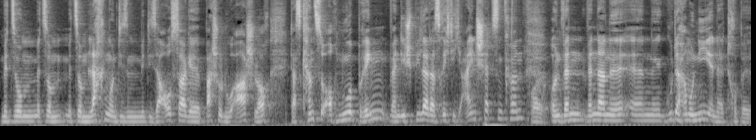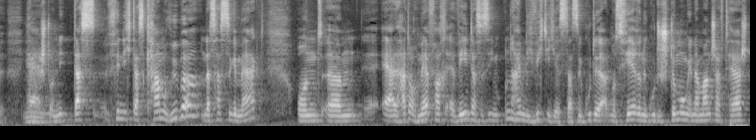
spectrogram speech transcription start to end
mit so, mit, so, mit so einem Lachen und diesem, mit dieser Aussage, Bascho, du Arschloch, das kannst du auch nur bringen, wenn die Spieler das richtig einschätzen können Voll. und wenn, wenn da eine, äh, eine gute Harmonie in der Truppe herrscht. Mhm. Und das, finde ich, das kam rüber und das hast du gemerkt. Und ähm, er hat auch mehrfach erwähnt, dass es ihm unheimlich wichtig ist, dass eine gute Atmosphäre, eine gute Stimmung in der Mannschaft herrscht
